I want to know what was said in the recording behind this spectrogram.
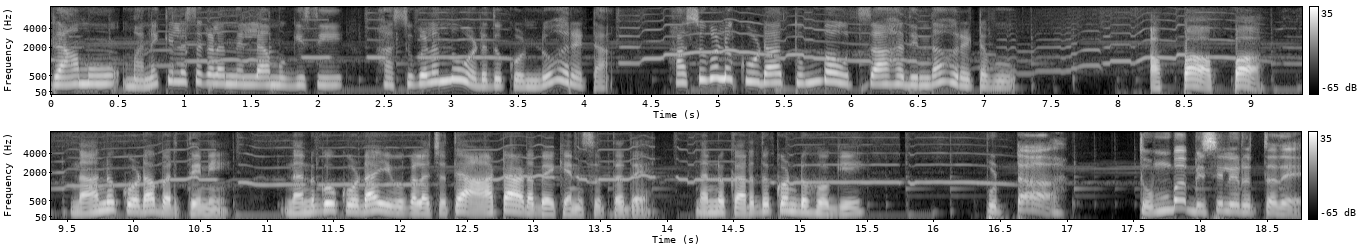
ರಾಮು ಮನೆ ಕೆಲಸಗಳನ್ನೆಲ್ಲ ಮುಗಿಸಿ ಹಸುಗಳನ್ನು ಒಡೆದುಕೊಂಡು ಹೊರಟ. ಹಸುಗಳು ಕೂಡ ತುಂಬಾ ಉತ್ಸಾಹದಿಂದ ಹೊರಟವು. ಅಪ್ಪ ಅಪ್ಪ ನಾನು ಕೂಡ ಬರ್ತೀನಿ. ನನಗೂ ಕೂಡ ಇವುಗಳ ಜೊತೆ ಆಟ ಆಡಬೇಕೆನಿಸುತ್ತದೆ. ನನ್ನ ಕರೆದುಕೊಂಡು ಹೋಗಿ. ಪುಟ್ಟ ತುಂಬ ಬಿಸಿಲಿರುತ್ತದೆ.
